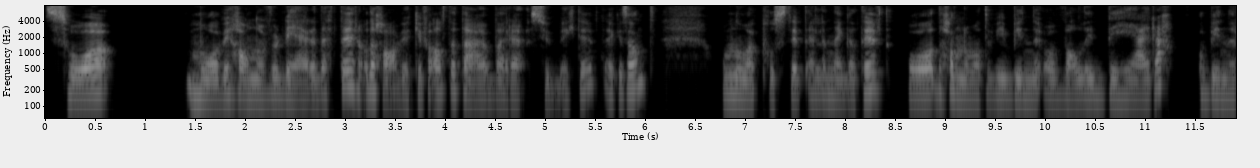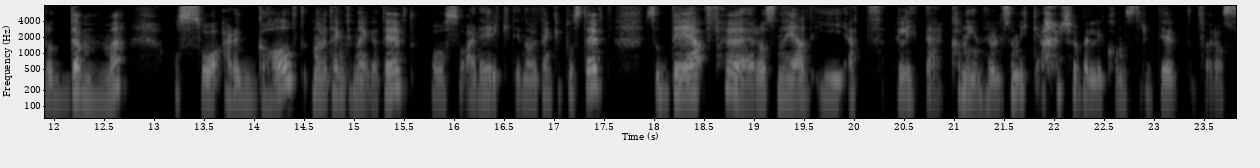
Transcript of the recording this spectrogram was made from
så må vi ha noe å vurdere dette. Og det har vi jo ikke, for alt dette er jo bare subjektivt, ikke sant? Om noe er positivt eller negativt, og det handler om at vi begynner å validere og begynner å dømme, og så er det galt når vi tenker negativt, og så er det riktig når vi tenker positivt. Så det fører oss ned i et lite kaninhull som ikke er så veldig konstruktivt for oss.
